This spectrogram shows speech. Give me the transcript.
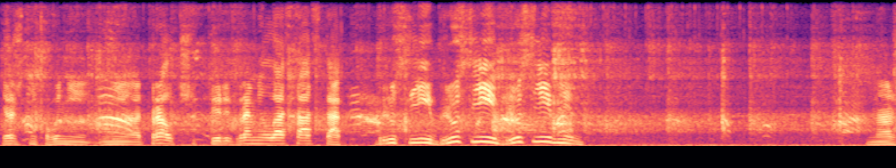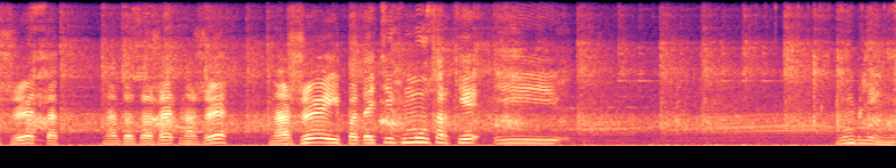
Я же никого не, не отправил. Четыре громила осталось. Так. Брюс Ли, Брюс Ли, Брюс Ли, блин. Ноже, так. Надо зажать ноже. Ноже и подойти к мусорке и... Ну, блин.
